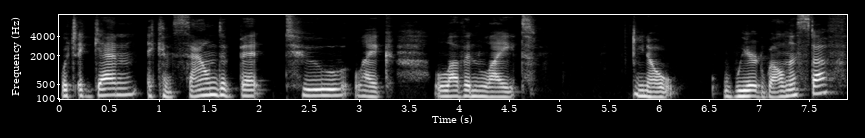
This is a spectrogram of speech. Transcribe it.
which again, it can sound a bit too like love and light, you know, weird wellness stuff.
